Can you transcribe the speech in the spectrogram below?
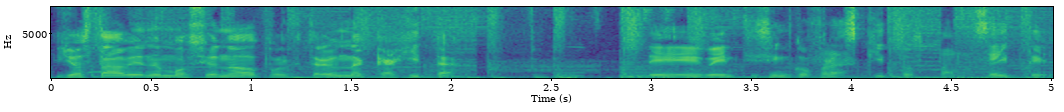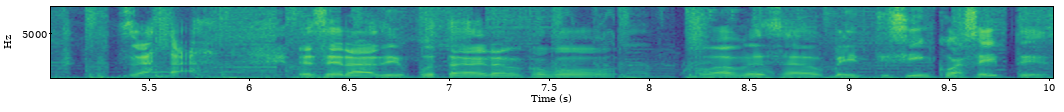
yo estaba bien emocionado porque traía una cajita de 25 frasquitos para aceite. O sea, ese era, puta, era como, no mames, o sea, 25 aceites.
